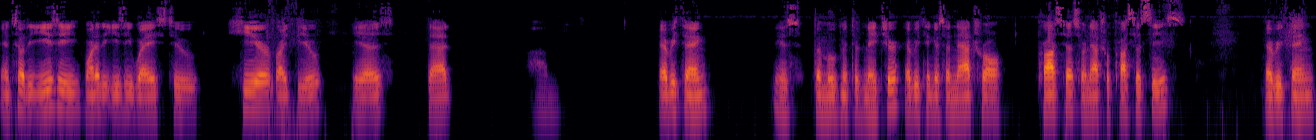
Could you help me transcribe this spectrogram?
And so the easy, one of the easy ways to hear right view is that um, everything is the movement of nature. Everything is a natural process or natural processes. Everything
